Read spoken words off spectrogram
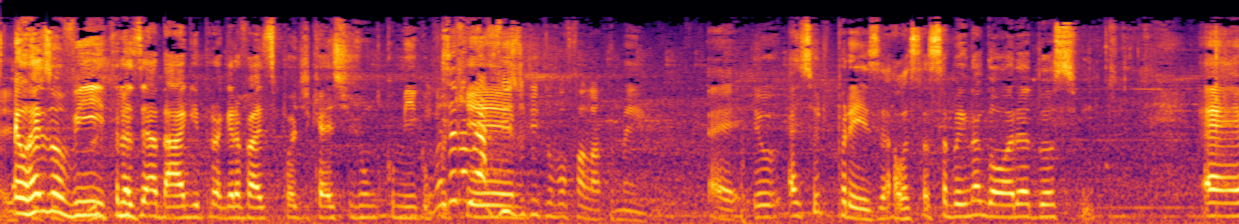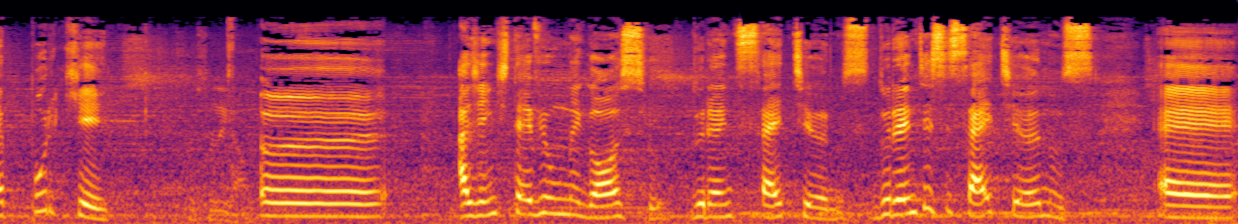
É Eu resolvi trazer a Dag pra gravar esse podcast junto comigo, E você porque não me avisa o que, que eu vou falar também? é, eu, é surpresa. Ela está sabendo agora do assunto. É porque legal. ah, a gente teve um negócio durante sete anos. Durante esses sete anos, é,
